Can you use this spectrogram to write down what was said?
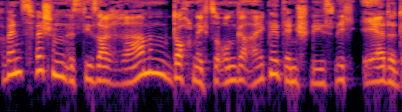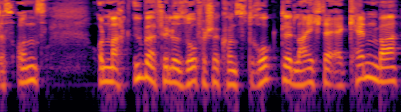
Aber inzwischen ist dieser Rahmen doch nicht so ungeeignet, denn schließlich erdet es uns und macht überphilosophische Konstrukte leichter erkennbar.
